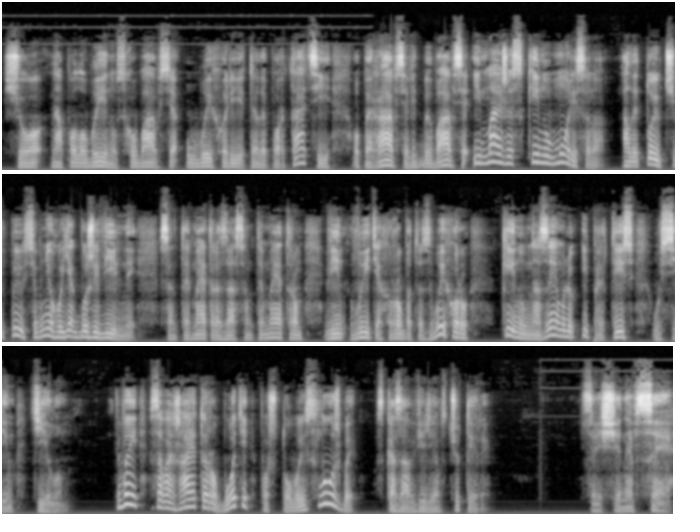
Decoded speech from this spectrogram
що наполовину сховався у вихорі телепортації, опирався, відбивався і майже скинув Морісона, але той вчепився в нього як божевільний. Сантиметр за сантиметром він витяг робота з вихору, кинув на землю і притис усім тілом. Ви заважаєте роботі поштової служби, сказав Вільямс 4. Це ще не все,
